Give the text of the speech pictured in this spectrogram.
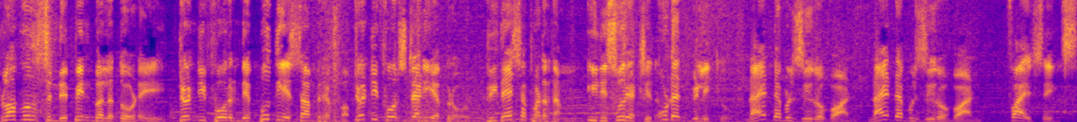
ഫ്ലവേഴ്സിന്റെ പിൻബലത്തോടെ ട്വന്റി ഫോറിന്റെ പുതിയ സംരംഭം ട്വന്റി ഫോർ സ്റ്റഡി അബ്രോഡ് വിദേശ പഠനം ഇനി സുരക്ഷിത്. ഉടൻ വിളിക്കൂ. Nine double zero one nine double zero one five six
